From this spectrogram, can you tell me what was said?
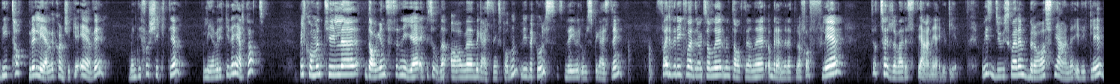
De tapre lever kanskje ikke evig, men de forsiktige lever ikke i det hele tatt. Velkommen til eh, dagens nye episode av eh, Begeistringspodden. Vibeke Ols driver Ols Begeistring. Farverik foredragsholder, mentaltrener og brenner etter å få fler til å tørre å være stjerne i eget liv. Og hvis du skal være en bra stjerne i ditt liv,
